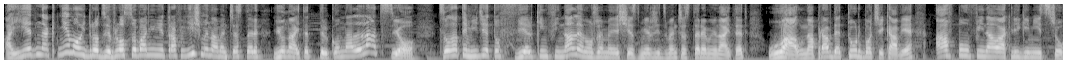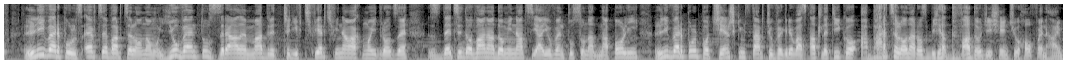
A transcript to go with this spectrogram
a jednak nie moi drodzy, w losowaniu nie trafiliśmy na Manchester United, tylko na Lazio. Co za tym idzie, to w wielkim finale możemy się zmierzyć z Manchesterem United. Wow, naprawdę turbo ciekawie, a w półfinałach Ligi Mistrzów Liverpool z FC Barceloną, Juventus z Realem Madryt, czyli w ćwierćfinałach, moi drodzy, zdecydowana dominacja Juventusu nad Napoli. Liverpool po ciężkim starciu wygrywa z Atletico, a Barcelona rozbija 2 do 10 Hoffenheim.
